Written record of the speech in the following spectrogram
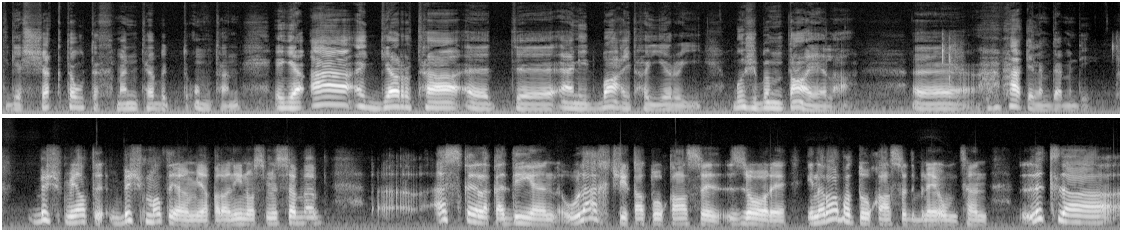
تقشقتا وتخمنتا بتأمتن. إجا آ أجرتا أني تباعي تهيري بوش بمطايلة. حاقي لم دا من دي. بش مياطي بش مطيم يا قرانينوس من سبب أسقل قديا ولا أخشي قطو قاصد زوري. إن رابطو قاصد بني أمتن لتلا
